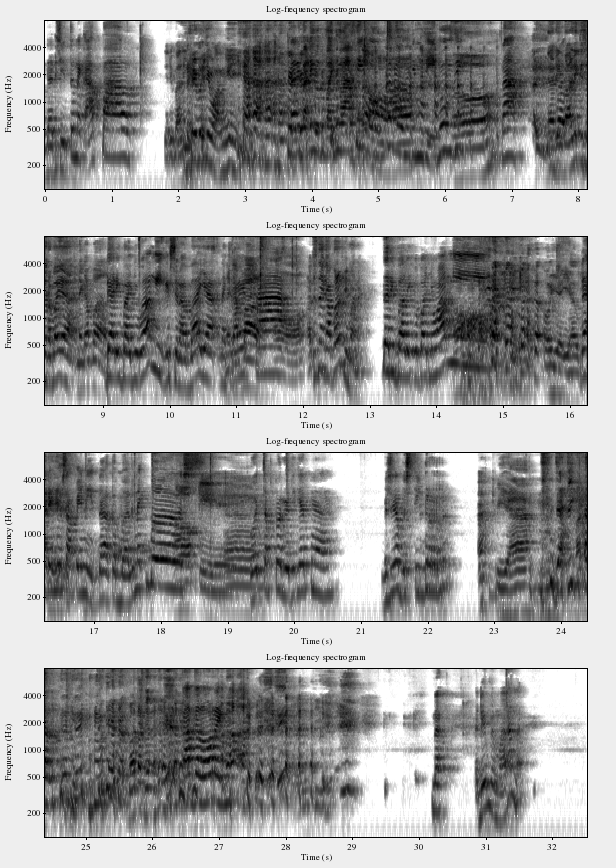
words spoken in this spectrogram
dari situ naik kapal. Dari Bali. Dari Banyuwangi. Dari Bali ke Banyuwangi goblok kalau bikin bingung sih. Oh. Nah, Dari da- Bali ke Surabaya naik kapal. dari Banyuwangi ke Surabaya naik, Naik kapal. kereta. Oh. Terus naik kapal di mana? Dari Bali ke Banyuwangi. oh iya iya. oke. Dari Nusa Penida ke Bali naik bus. Oke. Eh, Gocap tuh harga tiketnya. Biasanya bus tiger. Iya. Jadi kalau Batak gak? kagak loreng. Nah, dia sampai mana?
